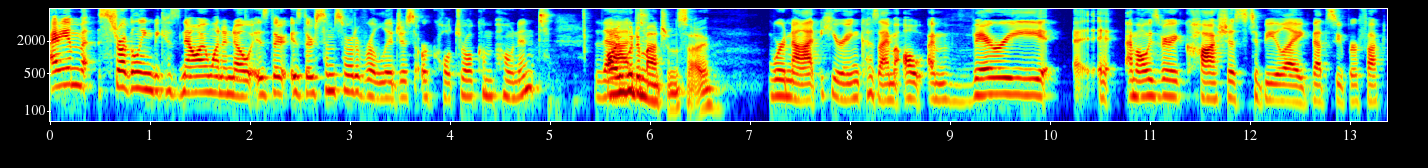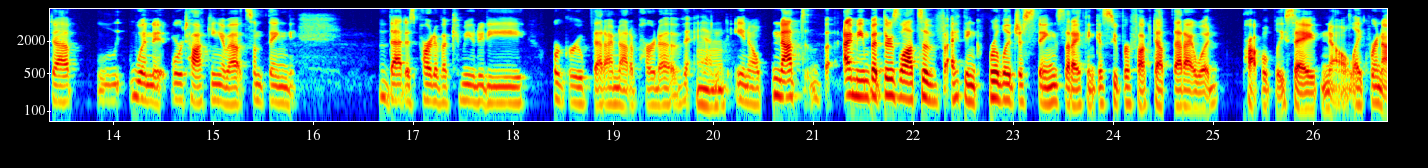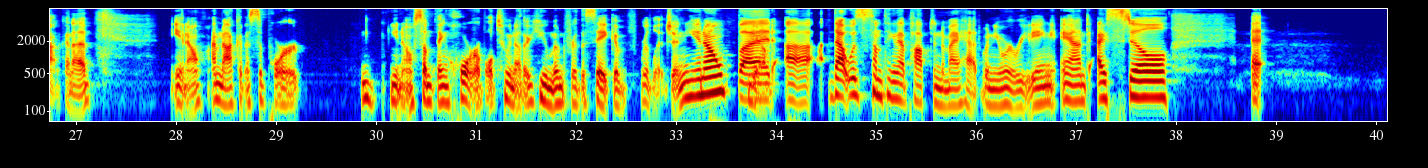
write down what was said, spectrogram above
I am struggling because now I want to know is there is there some sort of religious or cultural component that I would imagine so. We're not hearing because I'm al- I'm very eh, I'm always very cautious to be like that's super fucked up when it, we're talking about something that is part of a community or group that I'm not a part of and you know not I mean but there's lots of I think religious things that I think is super fucked up that I would probably say no like we're not going to you know I'm not going to support you know something horrible to another human for the sake of religion you know? But uh that was something that popped into my head when you were reading and i still eh,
